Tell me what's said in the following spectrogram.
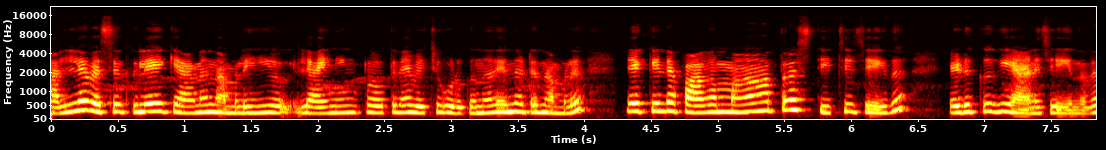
നല്ല വശത്തിലേക്കാണ് നമ്മൾ ഈ ലൈനിങ് ക്ലോത്തിനെ വെച്ച് കൊടുക്കുന്നത്. എന്നിട്ട് നമ്മൾ നെക്കിന്റെ ഭാഗം മാത്രം സ്റ്റിച്ച് ചെയ്ത് എടുക്കുകയാണ് ചെയ്യുന്നത്.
